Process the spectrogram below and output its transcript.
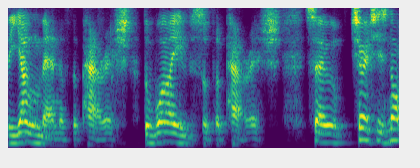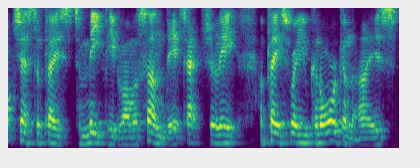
the young men of the parish, the wives of the parish. So, church is not just a place to meet people on a Sunday, it's actually a place where you can organize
